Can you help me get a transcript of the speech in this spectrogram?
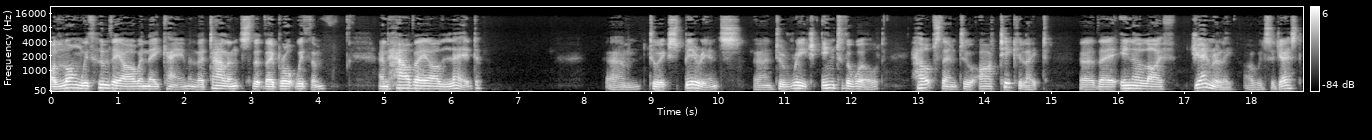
along with who they are when they came and the talents that they brought with them, and how they are led um, to experience and to reach into the world, helps them to articulate uh, their inner life generally, I would suggest.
